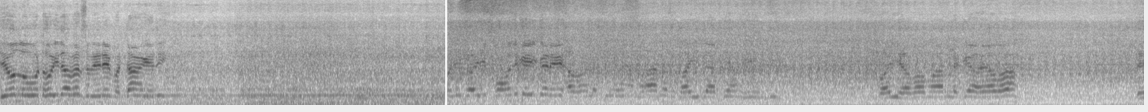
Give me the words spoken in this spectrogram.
ਜੇ ਉਹ ਲੋਟ ਹੋਈ ਤਾਂ ਫਿਰ ਸਵੇਰੇ ਵੱਢਾਂਗੇ ਇਹਦੀ। ਅਸੀਂ ਬਾਈ ਪਹੁੰਚ ਗਈ ਘਰੇ ਹਵਾ ਲੱਗੀ ਮਾਰ ਆ, ਸਫ਼ਾਈ ਕਰਦੇ ਆਂ ਵੀਰ ਬਾਈ ਹਵਾ ਮਾਰ ਲੱਗਿਆ ਹੋਇਆ ਵਾ। ਤੇ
